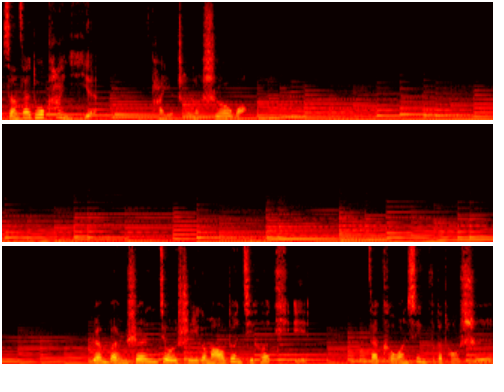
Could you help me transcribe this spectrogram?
想再多看一眼，怕也成了奢望。人本身就是一个矛盾集合体，在渴望幸福的同时，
